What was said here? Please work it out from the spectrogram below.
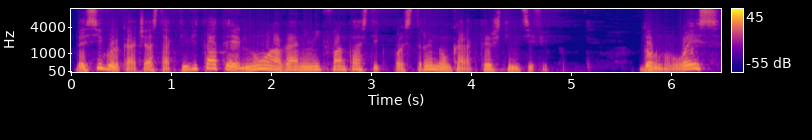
Desigur că această activitate nu avea nimic fantastic, păstrând un caracter științific. Domnul Weiss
